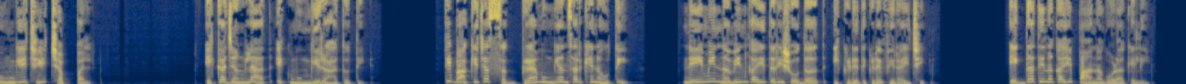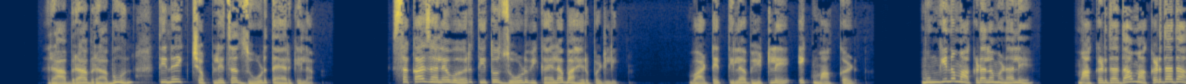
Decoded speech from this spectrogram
मुंगीची चप्पल. एका जंगलात एक मुंगी राहत होती. ती बाकीच्या सगळ्या मुंग्यांसारखी नव्हती. नेहमी नवीन काहीतरी शोधत इकडे तिकडे फिरायची. एकदा तिनं काही पानं गोळा केली. राब राब राबून तिनं एक चपलेचा जोड तयार केला. सकाळ झाल्यावर ती तो जोड विकायला बाहेर पडली. वाटेत तिला भेटले एक माकड. मुंगीनं माकडाला म्हणाले माकड दादा माकड दादा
